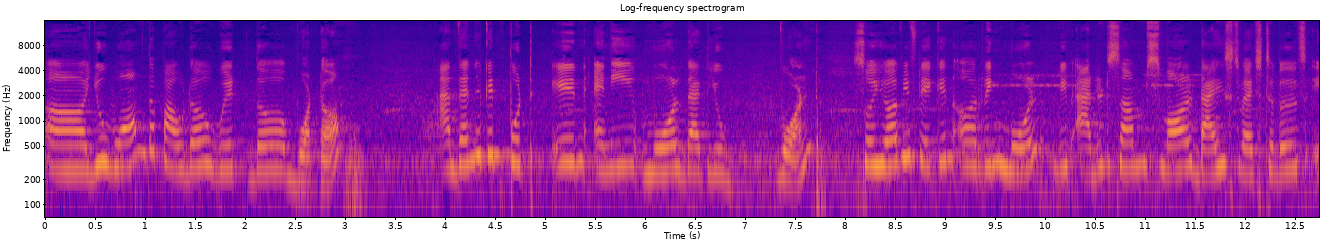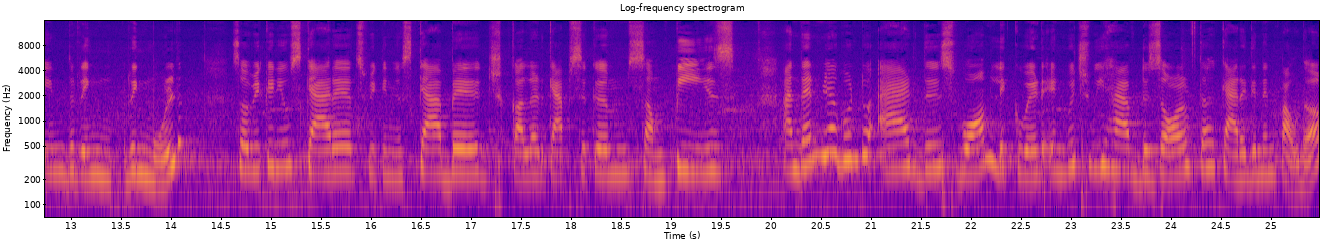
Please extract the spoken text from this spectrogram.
Uh, you warm the powder with the water and then you can put in any mold that you want. So here we've taken a ring mold. We've added some small diced vegetables in the ring ring mold. So we can use carrots we can use cabbage colored capsicum some peas. And then we are going to add this warm liquid in which we have dissolved the carrageenan powder.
